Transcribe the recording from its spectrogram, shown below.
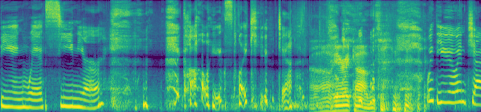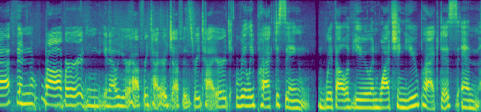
being with senior colleagues like you, Dan. Oh, here it comes. with you and Jeff and Robert, and you know, you're half retired, Jeff is retired. Really practicing with all of you and watching you practice. And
